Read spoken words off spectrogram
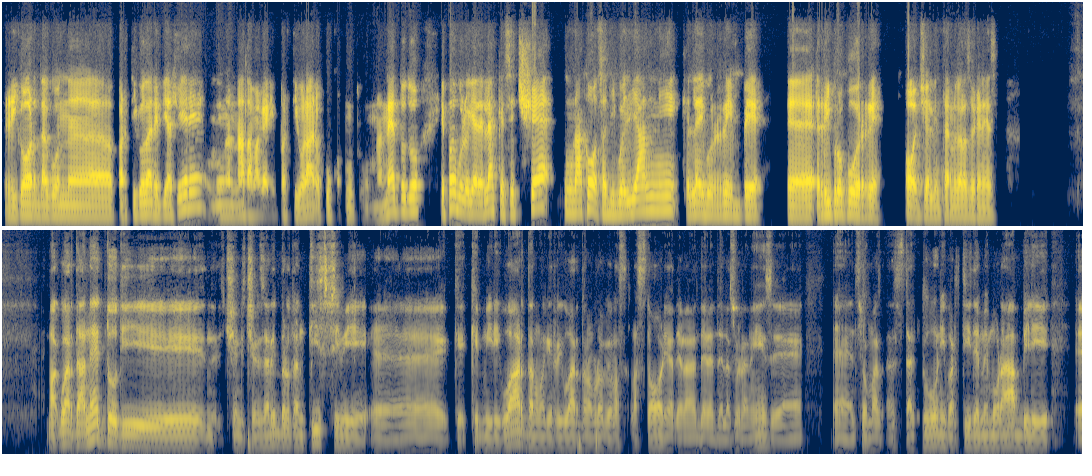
ricorda con eh, particolare piacere, un'annata magari in particolare o comunque appunto un aneddoto? E poi volevo chiederle anche se c'è una cosa di quegli anni che lei vorrebbe eh, riproporre oggi all'interno della Sorianese. Ma guarda, aneddoti ce ne, ce ne sarebbero tantissimi eh, che, che mi riguardano, ma che riguardano proprio la, la storia della, della, della Soranese eh, insomma, stagioni, partite memorabili. Eh,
